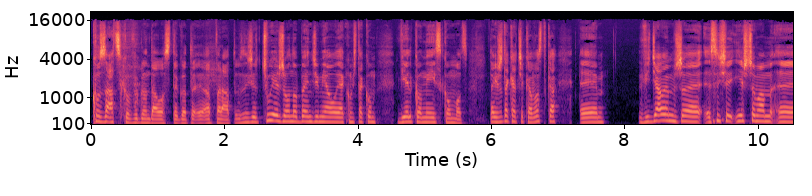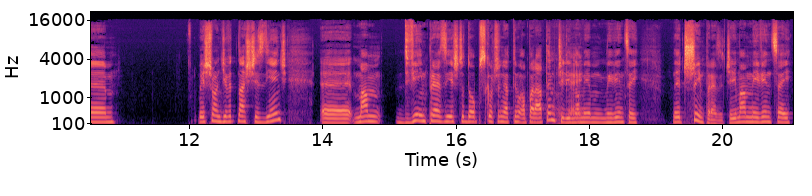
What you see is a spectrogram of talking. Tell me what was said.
kozacko wyglądało z tego aparatu. W sensie czuję, że ono będzie miało jakąś taką wielkomiejską moc. Także taka ciekawostka. E, widziałem, że w sensie jeszcze mam e, jeszcze mam 19 zdjęć. E, mam dwie imprezy jeszcze do obskoczenia tym aparatem, okay. czyli no mniej więcej e, trzy imprezy, czyli mam mniej więcej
